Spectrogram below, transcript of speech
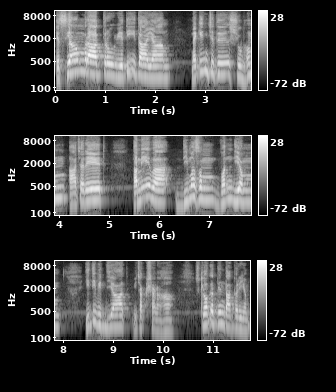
எஸ்யாம் ராத்திரௌ வியதீதாயாம் நகிஞ்சித்து சுபம் ஆச்சரேத் தமேவ திமசம் வந்தியம் இது வித்யாத் விசக்ஷணா. ஸ்லோகத்தின் தாத்பரியம்.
